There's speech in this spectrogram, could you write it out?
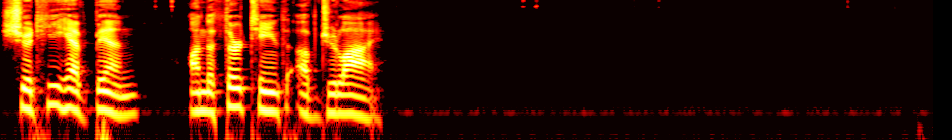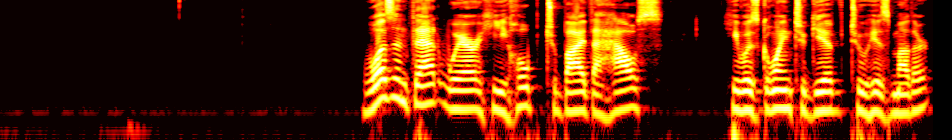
should he have been on the 13th of July? Wasn't that where he hoped to buy the house he was going to give to his mother?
